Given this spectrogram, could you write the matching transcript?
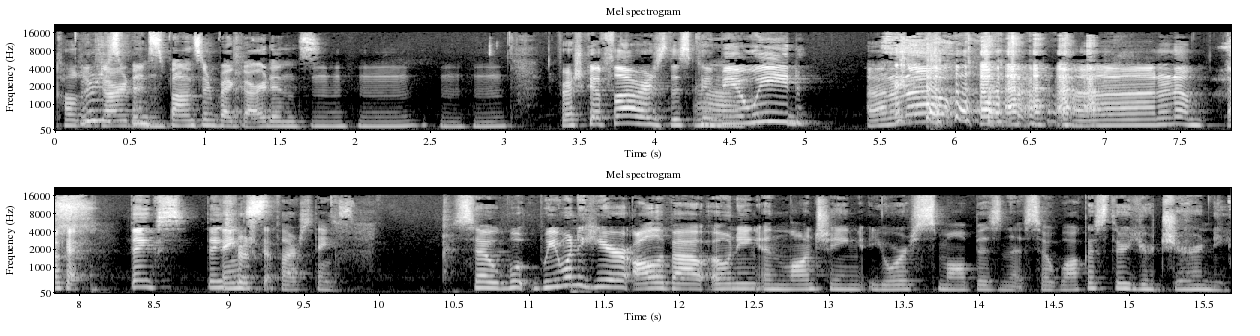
Called We're a just garden. been sponsored by gardens. Mm-hmm. Mm-hmm. Fresh cut flowers. This could Uh. be a weed. I don't know. I don't know. Okay. Thanks. Thanks, Thanks. fresh cut flowers. Thanks. So w- we want to hear all about owning and launching your small business. So walk us through your journey.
